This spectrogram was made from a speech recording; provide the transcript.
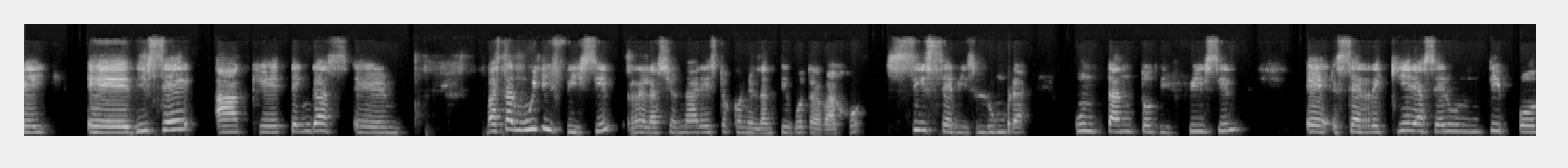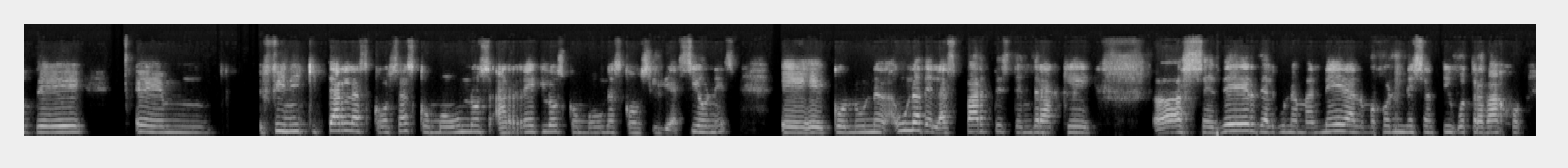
eh, dice a que tengas, em, va a estar muy difícil relacionar esto con el antiguo trabajo. Sí se vislumbra un tanto difícil. Eh, se requiere hacer un tipo de em, finiquitar las cosas como unos arreglos, como unas conciliaciones, eh, con una, una de las partes tendrá que ah, ceder de alguna manera, a lo mejor en ese antiguo trabajo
